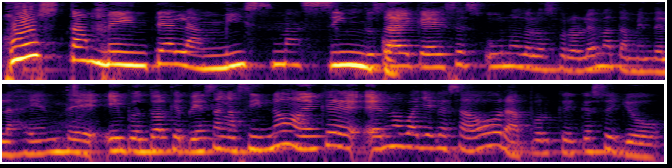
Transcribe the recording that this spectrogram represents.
Justamente a la misma 5. Tú sabes que ese es uno de los problemas también de la gente impuntual que piensan así, no, es que él no va a llegar a esa hora porque, qué sé yo,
